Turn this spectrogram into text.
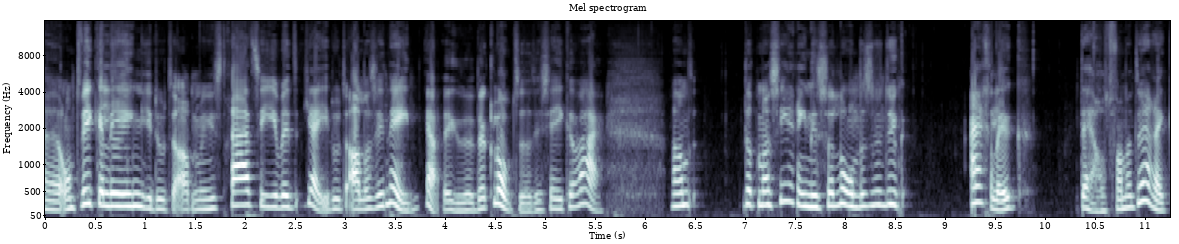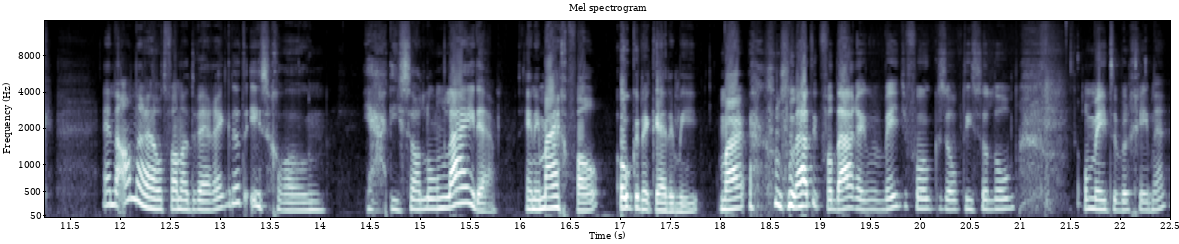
uh, ontwikkeling, je doet de administratie, je, bent, ja, je doet alles in één. Ja, dat klopt, dat is zeker waar. Want dat masseren in de salon, dat is natuurlijk eigenlijk de helft van het werk. En de andere helft van het werk, dat is gewoon ja, die salon leiden. En in mijn geval ook een academy. Maar laat ik vandaag even een beetje focussen op die salon om mee te beginnen.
